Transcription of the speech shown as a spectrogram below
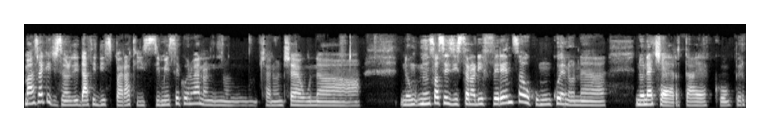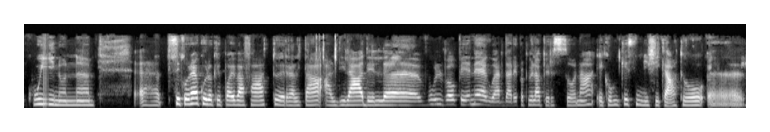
ma sai che ci sono dei dati disparatissimi, secondo me non, non, cioè non c'è una, non, non, so se esista una differenza o comunque non, è certa, ecco, per cui non, eh, secondo me quello che poi va fatto in realtà al di là del vulva o pene è guardare proprio la persona e con che significato eh,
